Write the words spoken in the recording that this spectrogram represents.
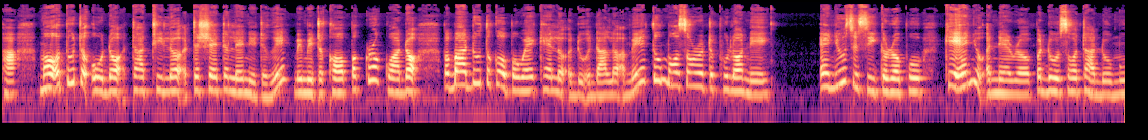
ဖာမောအတုတိုတော့တာတီလတရှဲတလဲနေတရေမိမိတခောပကရကွာတော့ပပဒုတကုပဝဲခဲလောအဒူအဒါလအမေတုမောဆိုရိုတဖူလောနေ NUCC ကရဖို KNU အနေရပဒိုစောတာဒိုမူ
